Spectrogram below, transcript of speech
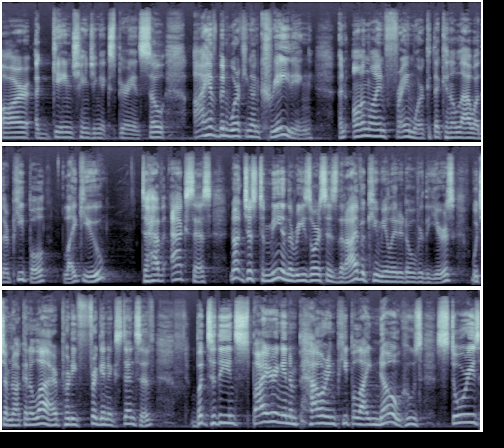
are a game changing experience. So, I have been working on creating an online framework that can allow other people like you to have access not just to me and the resources that I've accumulated over the years, which I'm not gonna lie are pretty friggin' extensive, but to the inspiring and empowering people I know whose stories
